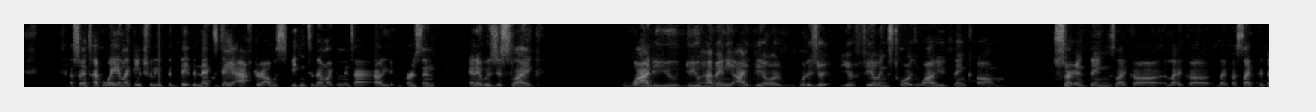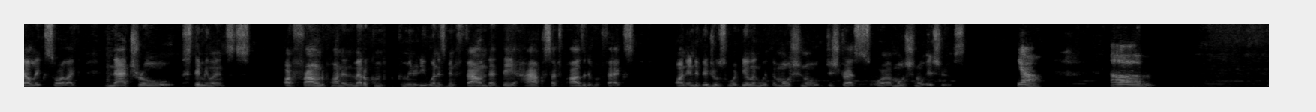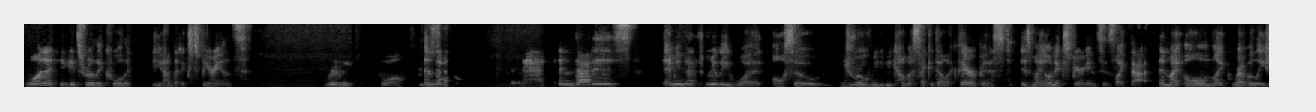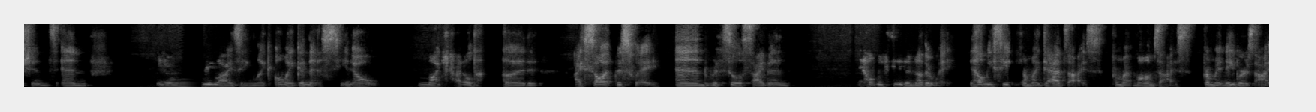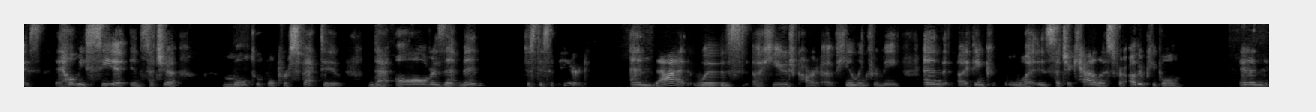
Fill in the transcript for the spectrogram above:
a certain type of way, and like literally the day, the next day after, I was speaking to them like an entirely different person, and it was just like why do you do you have any idea or what is your your feelings towards why do you think um certain things like uh like uh like a psychedelics or like natural stimulants are frowned upon in the medical community when it's been found that they have such positive effects on individuals who are dealing with emotional distress or emotional issues. Yeah. Um, one i think it's really cool that you had that experience. Really cool. And that and that is I mean, that's really what also drove me to become a psychedelic therapist is my own experiences like that and my own like revelations and you know realizing like oh my goodness you know my childhood i saw it this way and with psilocybin it helped me see it another way. It helped me see it from my dad's eyes from my mom's eyes from my neighbor's eyes. It helped me see it in such a multiple perspective that all resentment just disappeared. And that was a huge part of healing for me. And i think what is such a catalyst for other people. And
